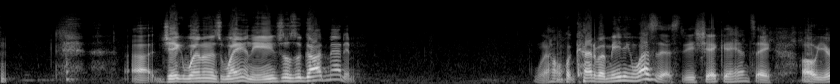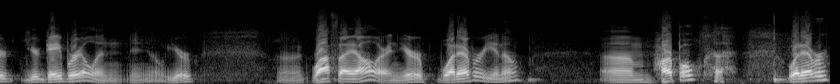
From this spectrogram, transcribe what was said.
uh, Jacob went on his way and the angels of God met him. Well, what kind of a meeting was this? Did he shake a hand and say, "Oh, you're you're Gabriel, and you know you're uh, Raphael, or and you're whatever, you know, um, Harpo, whatever"?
